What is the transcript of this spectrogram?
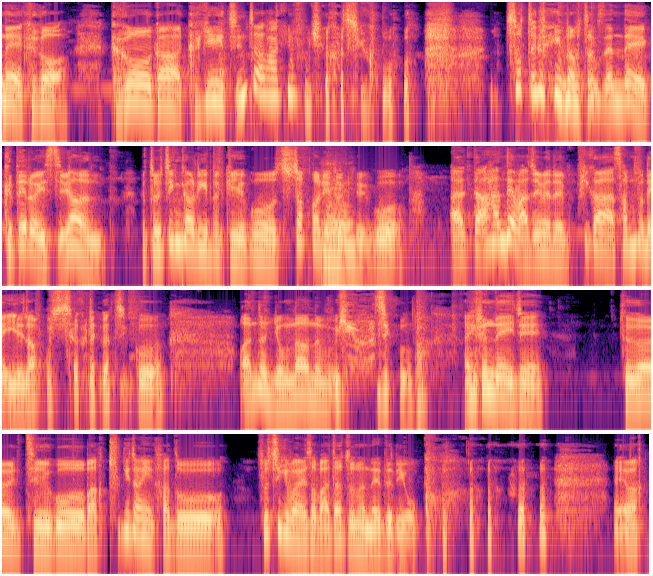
네, 그거 그거가 그게 진짜 사기 무기여가지고 첫 delay는 엄청 센데 그대로 있으면 돌진 거리도 길고 수작 거리도 네. 길고 아, 일단 한 대 맞으면은 피가 3분의 1 남고 시작을 해가지고 완전 욕 나오는 무기여가지고 아니 근데 이제 그걸 들고 막 투기장에 가도 솔직히 말해서 맞아주는 애들이 없고 네, 막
